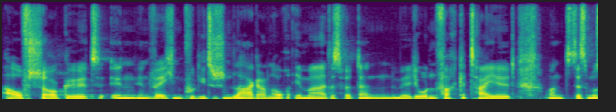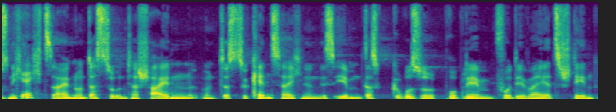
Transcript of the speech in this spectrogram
aufschaukelt, in, in welchen politischen Lagern auch immer, das wird dann millionenfach geteilt und das muss nicht echt sein. Und das zu unterscheiden und das zu kennzeichnen, ist eben das große Problem, vor dem wir jetzt stehen.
